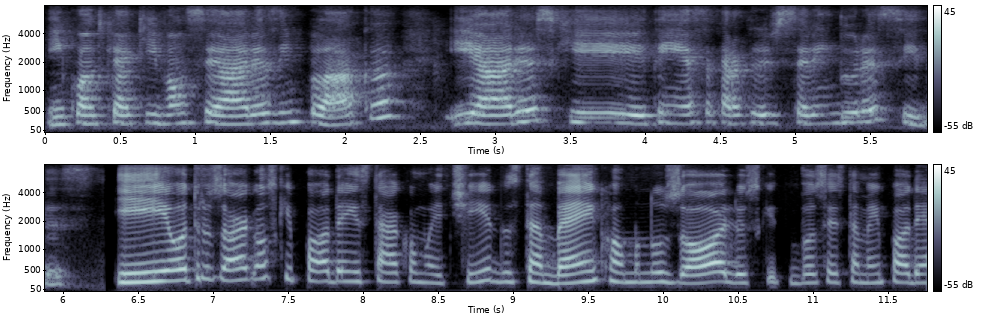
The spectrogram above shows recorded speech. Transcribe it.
enquanto que aqui vão ser áreas em placa e áreas que têm essa característica de serem endurecidas. E outros órgãos que podem estar cometidos também, como nos olhos, que vocês também podem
